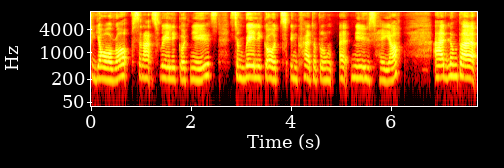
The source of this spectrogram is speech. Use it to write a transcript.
to Europe. So that's really good news. Some really good incredible uh, news here. Uh, number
